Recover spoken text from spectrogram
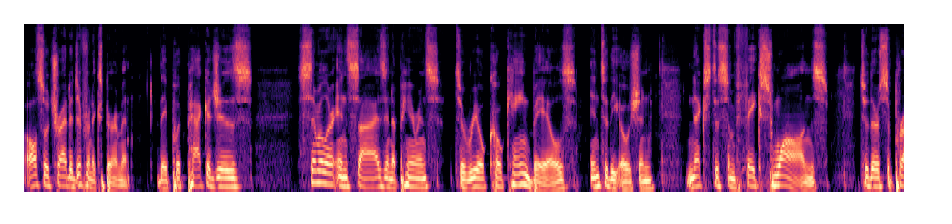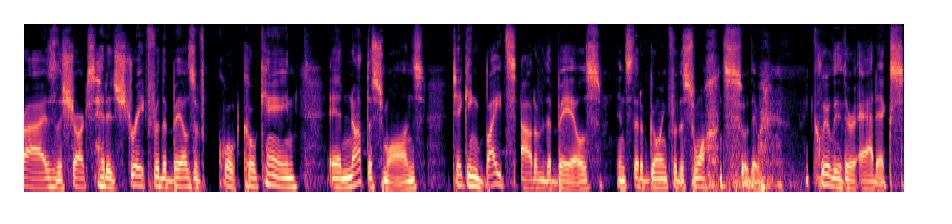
also tried a different experiment. They put packages similar in size and appearance to real cocaine bales into the ocean next to some fake swans. To their surprise, the sharks headed straight for the bales of, quote, cocaine and not the swans, taking bites out of the bales instead of going for the swans. So they were. Clearly, they're addicts.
